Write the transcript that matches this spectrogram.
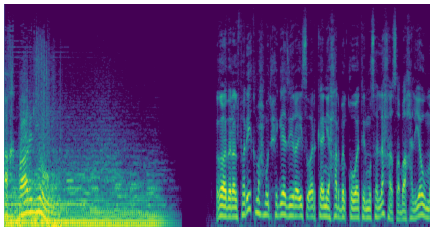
أخبار اليوم. غادر الفريق محمود حجازي رئيس أركان حرب القوات المسلحة صباح اليوم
